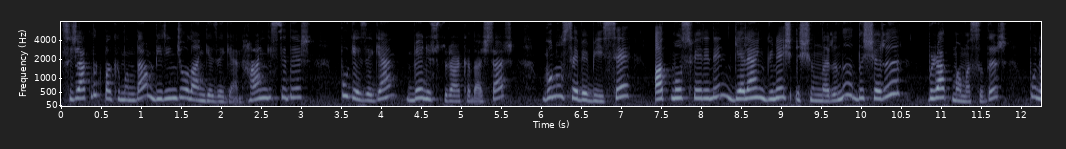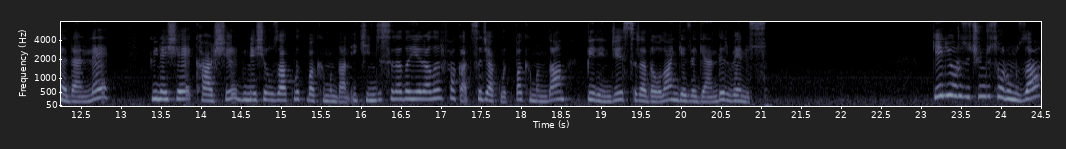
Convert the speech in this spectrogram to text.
sıcaklık bakımından birinci olan gezegen hangisidir? Bu gezegen Venüs'tür arkadaşlar. Bunun sebebi ise atmosferinin gelen güneş ışınlarını dışarı bırakmamasıdır. Bu nedenle Güneşe karşı güneşe uzaklık bakımından ikinci sırada yer alır fakat sıcaklık bakımından birinci sırada olan gezegendir Venüs. Geliyoruz üçüncü sorumuza.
